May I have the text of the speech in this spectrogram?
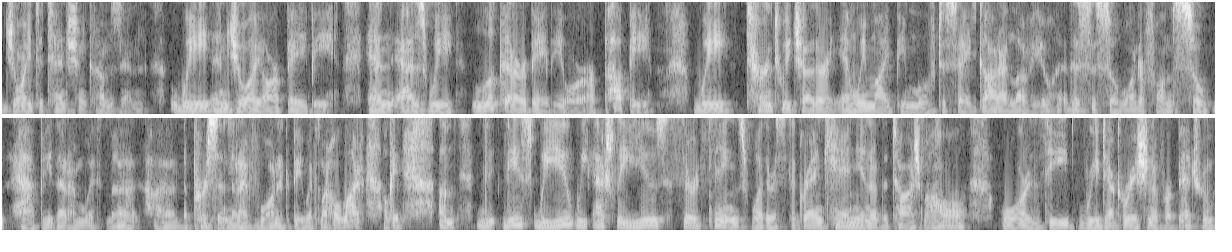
joint attention comes in. We enjoy our baby. And as we look at our baby or our puppy, we turn to each other and we might be moved to say, God, I love you. This is so wonderful. I'm so happy that I'm with uh, uh, the person that I've wanted to be with my whole life. Okay, um, th- these we, we actually use third things, whether it's the Grand Canyon or the Taj Mahal or the the redecoration of our bedroom,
